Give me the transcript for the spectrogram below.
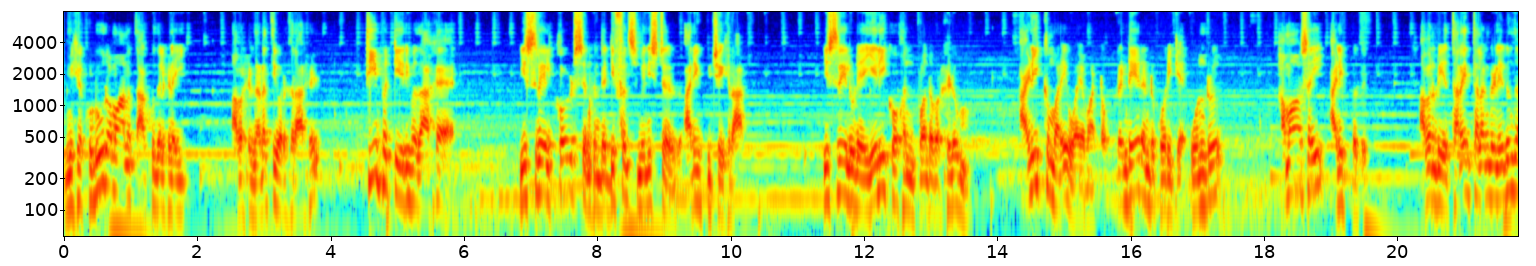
மிக கொடூரமான தாக்குதல்களை அவர்கள் நடத்தி வருகிறார்கள். தீப்பற்றி எறிவதாக இஸ்ரேல் கோல்ட்ஸ் என்கின்ற டிஃபென்ஸ் மினிஸ்டர் அறிவிப்பு செய்கிறார். இஸ்ரேலுடைய எலி கோஹன் போன்றவர்களும் அழிக்கும் வரை ஓயமாட்டோம் ரெண்டே ரெண்டு கோரிக்கை. ஒன்று ஹமாஸை அழிப்பது. அவனுடைய தரைத்தலங்களிலிருந்து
